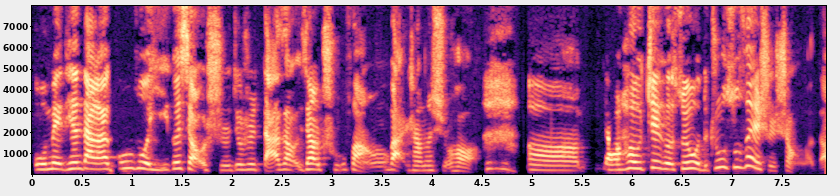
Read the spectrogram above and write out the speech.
我每天大概工作一个小时，就是打扫一下厨房。晚上的时候，呃，然后这个，所以我的住宿费是省了的。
